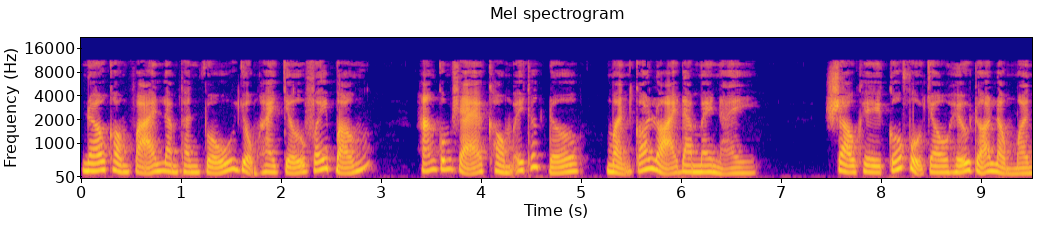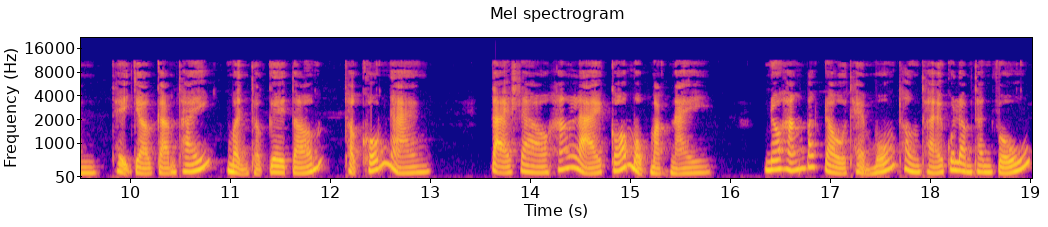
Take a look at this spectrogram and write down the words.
Nếu không phải Lâm Thành Vũ dùng hai chữ vấy bẩn, hắn cũng sẽ không ý thức được mình có loại đam mê này. Sau khi Cố Phụ Châu hiểu rõ lòng mình thì chợt cảm thấy mình thật ghê tởm, thật khốn nạn. Tại sao hắn lại có một mặt này? Nếu hắn bắt đầu thèm muốn thân thể của Lâm Thanh Vũ,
